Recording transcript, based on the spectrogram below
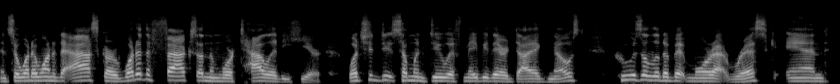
And so what i wanted to ask are what are the facts on the mortality here? What should do, someone do if maybe they're diagnosed? Who is a little bit more at risk? And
